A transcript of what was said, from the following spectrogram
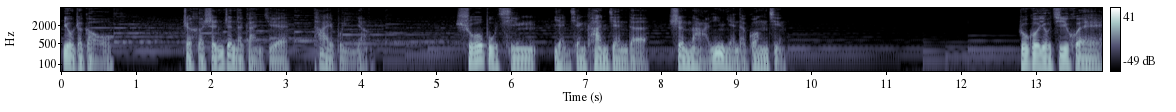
遛着狗，这和深圳的感觉太不一样，说不清眼前看见的。是哪一年的光景？如果有机会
